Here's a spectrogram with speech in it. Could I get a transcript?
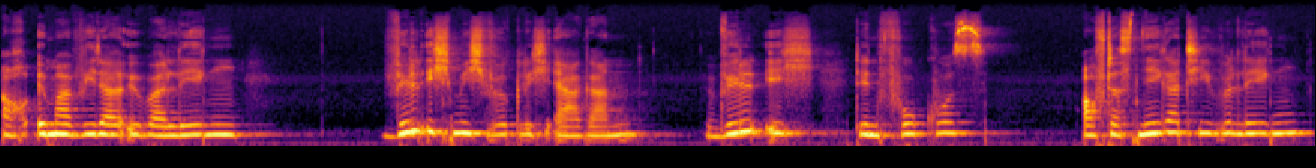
auch immer wieder überlegen, will ich mich wirklich ärgern? Will ich den Fokus auf das Negative legen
